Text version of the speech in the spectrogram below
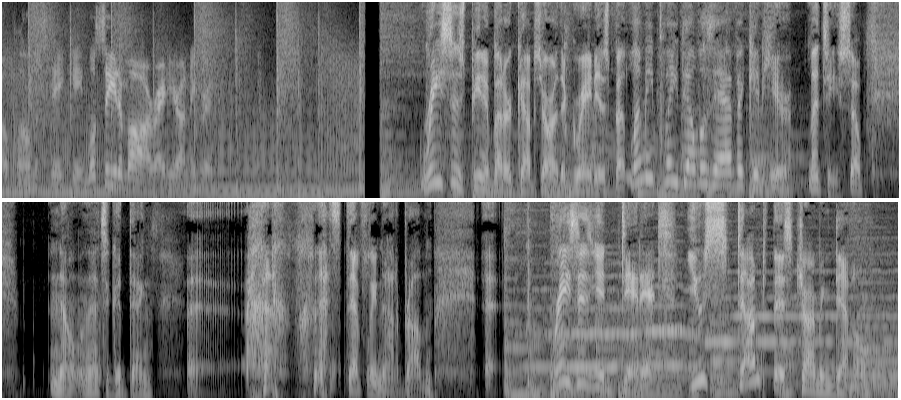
Oklahoma State game. We'll see you tomorrow right here on the grid. Reese's peanut butter cups are the greatest, but let me play devil's advocate here. Let's see. So, no, that's a good thing. Uh, that's definitely not a problem. Uh, Reese's, you did it. You stumped this charming devil.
